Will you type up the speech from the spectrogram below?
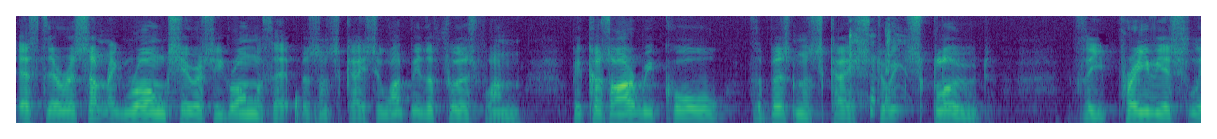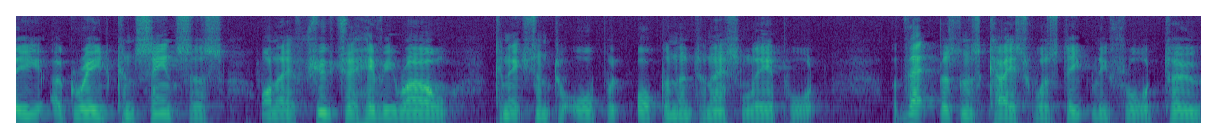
if there is something wrong, seriously wrong with that business case, it won't be the first one because I recall the business case to exclude the previously agreed consensus on a future heavy rail connection to Auckland International Airport. That business case was deeply flawed too,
